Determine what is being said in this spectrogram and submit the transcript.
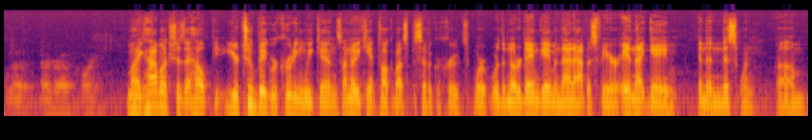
We'll go to third row, Corey. Mike, how much does it help? You? Your two big recruiting weekends. I know you can't talk about specific recruits. Were, were the Notre Dame game in that atmosphere and that game, and then this one. Um,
